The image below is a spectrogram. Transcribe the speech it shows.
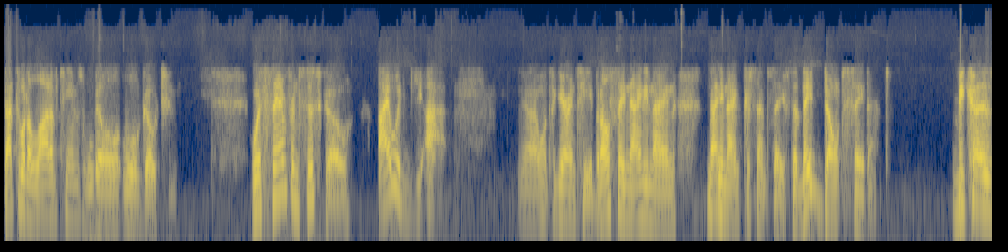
That's what a lot of teams will will go to. With san francisco i would uh, you know, I won't say guarantee, but I'll say 99, 99% safe that they don't say that. Because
